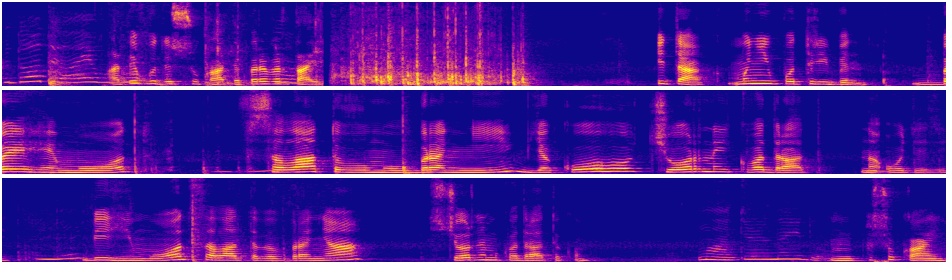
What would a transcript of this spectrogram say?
кидати, а я буду... А ти будеш шукати. Перевертай. І так, мені потрібен бегемот в салатовому вбранні, в якого чорний квадрат на одязі. Бігемот, салатове вбрання з чорним квадратиком. Мам, я не йду. М, Пошукай.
